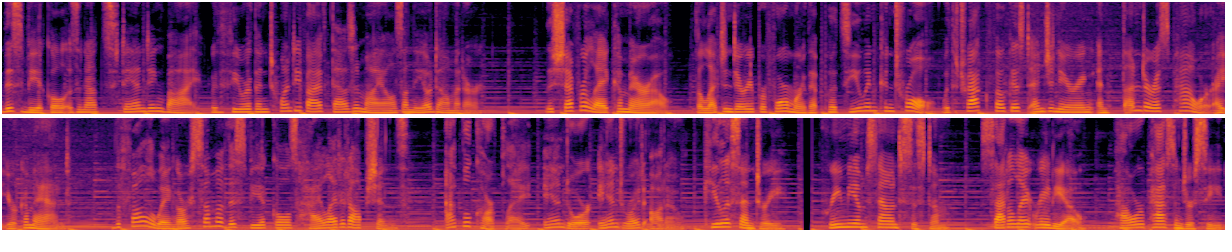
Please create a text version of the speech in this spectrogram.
This vehicle is an outstanding buy with fewer than 25,000 miles on the odometer. The Chevrolet Camaro, the legendary performer that puts you in control with track-focused engineering and thunderous power at your command. The following are some of this vehicle's highlighted options. Apple CarPlay and or Android Auto, keyless entry, premium sound system, satellite radio, power passenger seat,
